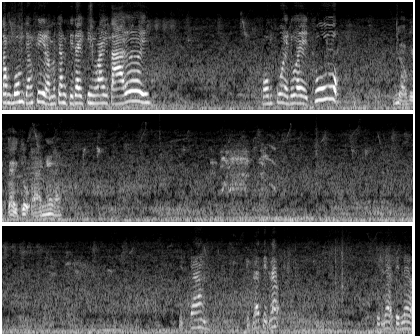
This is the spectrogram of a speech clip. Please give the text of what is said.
ต้องบ่มจังซี่ล่ะมันจังสิได้กินไวตาเอ้ยผมกล้วยด้วยทูบอย่าไปใจโจ๊ะอันนี้นะติดยังติดแล้วติดแล้ว ติดแล้วติดแล้ว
